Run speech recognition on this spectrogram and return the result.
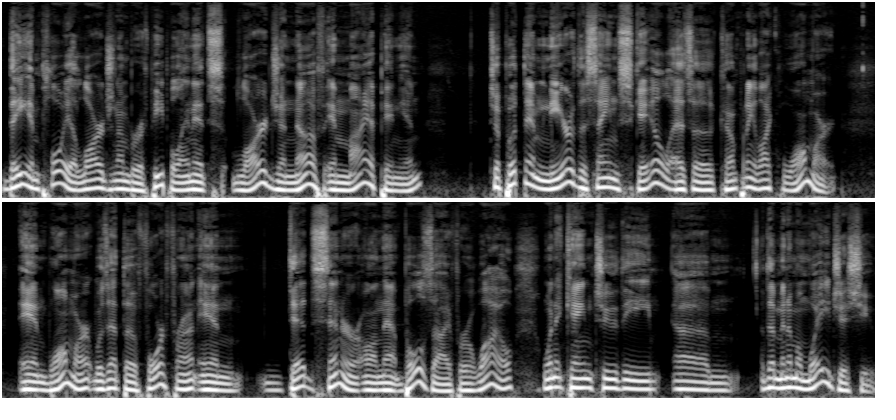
they employ a large number of people and it's large enough in my opinion to put them near the same scale as a company like Walmart and Walmart was at the forefront and dead center on that bullseye for a while when it came to the um, the minimum wage issue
